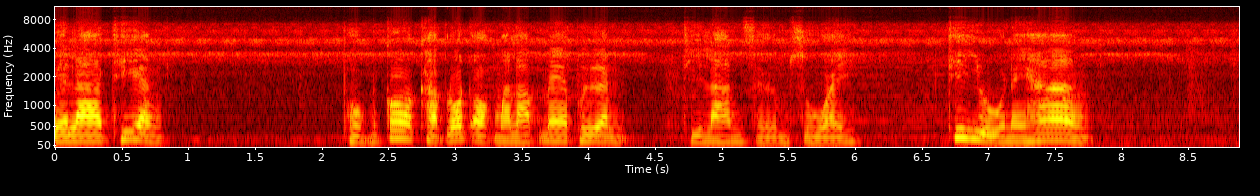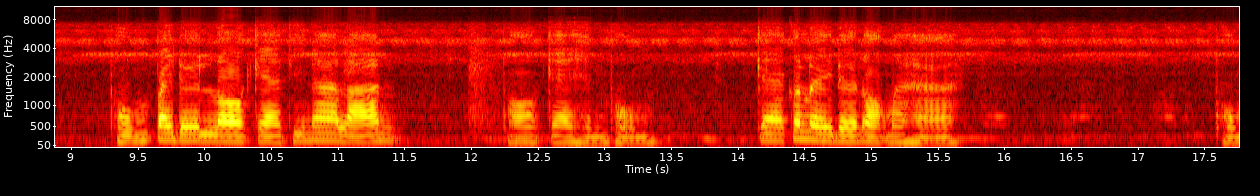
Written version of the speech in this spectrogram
เวลาเที่ยง ผมก็ขับรถออกมารับแม่เพื่อน ที่ร้านเสริมสวย ที่อยู่ในห้าง ผมไปเดินรอแกที่หน้าร้าน พอแกเห็นผม แกก็เลยเดินออกมาหา ผม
